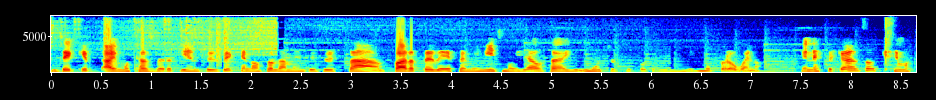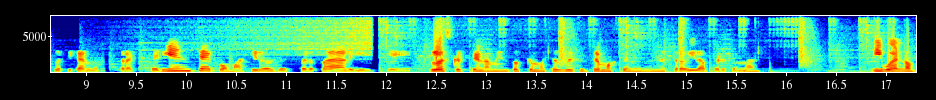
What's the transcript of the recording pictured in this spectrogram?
de que hay muchas vertientes, de que no solamente es esta parte de feminismo y ya, o sea, hay muchos tipos de feminismo, pero bueno, en este caso quisimos platicar nuestra experiencia, cómo ha sido el despertar y que los cuestionamientos que muchas veces hemos tenido en nuestra vida personal. Y bueno,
